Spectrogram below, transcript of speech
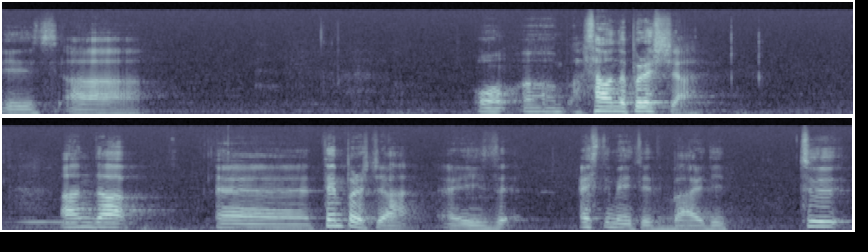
is uh, on um, sound pressure. And uh, uh, temperature is estimated by the two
